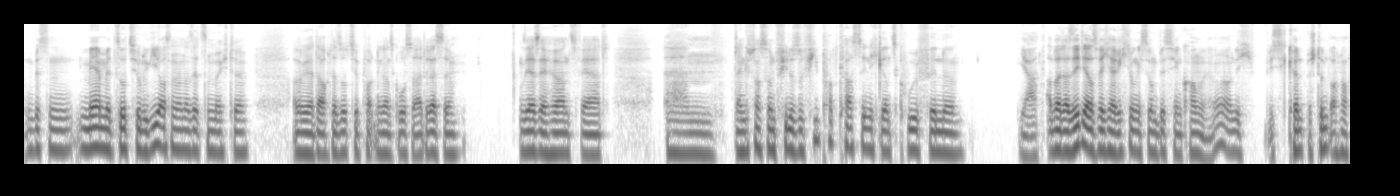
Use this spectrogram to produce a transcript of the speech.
ein bisschen mehr mit Soziologie auseinandersetzen möchte. Aber er hat auch der Soziopod eine ganz große Adresse. Sehr, sehr hörenswert. Ähm, dann gibt es noch so einen Philosophie-Podcast, den ich ganz cool finde. Ja, aber da seht ihr, aus welcher Richtung ich so ein bisschen komme. Und ich, ich könnte bestimmt auch noch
